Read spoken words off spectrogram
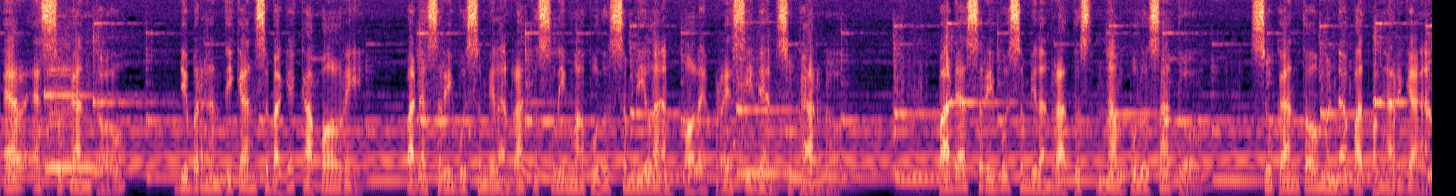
RS Sukanto diberhentikan sebagai Kapolri pada 1959 oleh Presiden Soekarno. Pada 1961, Sukanto mendapat penghargaan,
